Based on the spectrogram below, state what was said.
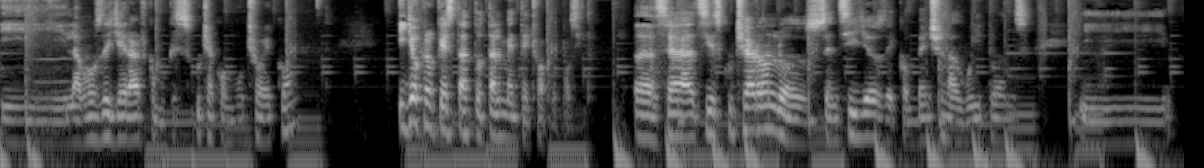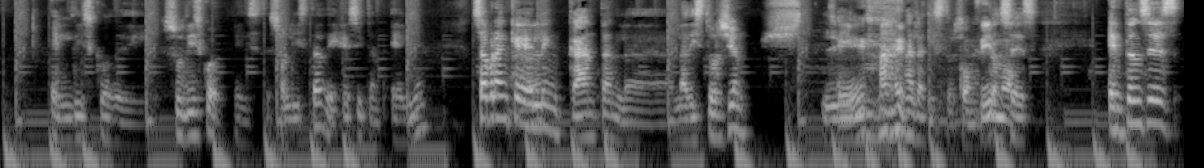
y la voz de Gerard como que se escucha con mucho eco. Y yo creo que está totalmente hecho a propósito. O sea, si escucharon los sencillos de Conventional Weapons y el disco de su disco este, solista de Hesitant Alien, sabrán que a él le encantan la, la distorsión. Le mama la distorsión. Confirmo. Entonces, entonces,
